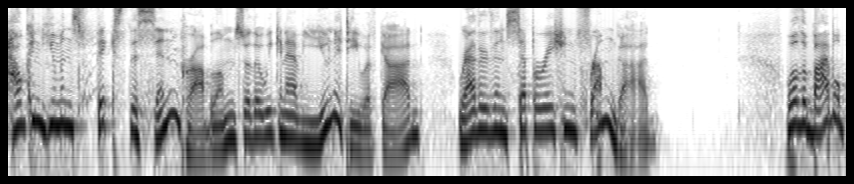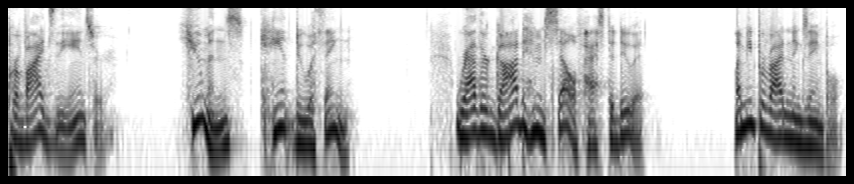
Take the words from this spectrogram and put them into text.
How can humans fix the sin problem so that we can have unity with God rather than separation from God? Well, the Bible provides the answer. Humans can't do a thing. Rather, God Himself has to do it. Let me provide an example.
